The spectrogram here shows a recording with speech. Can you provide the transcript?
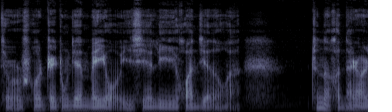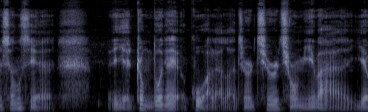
就是说这中间没有一些利益环节的话，真的很难让人相信。也这么多年也过来了，就是其实球迷吧，也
